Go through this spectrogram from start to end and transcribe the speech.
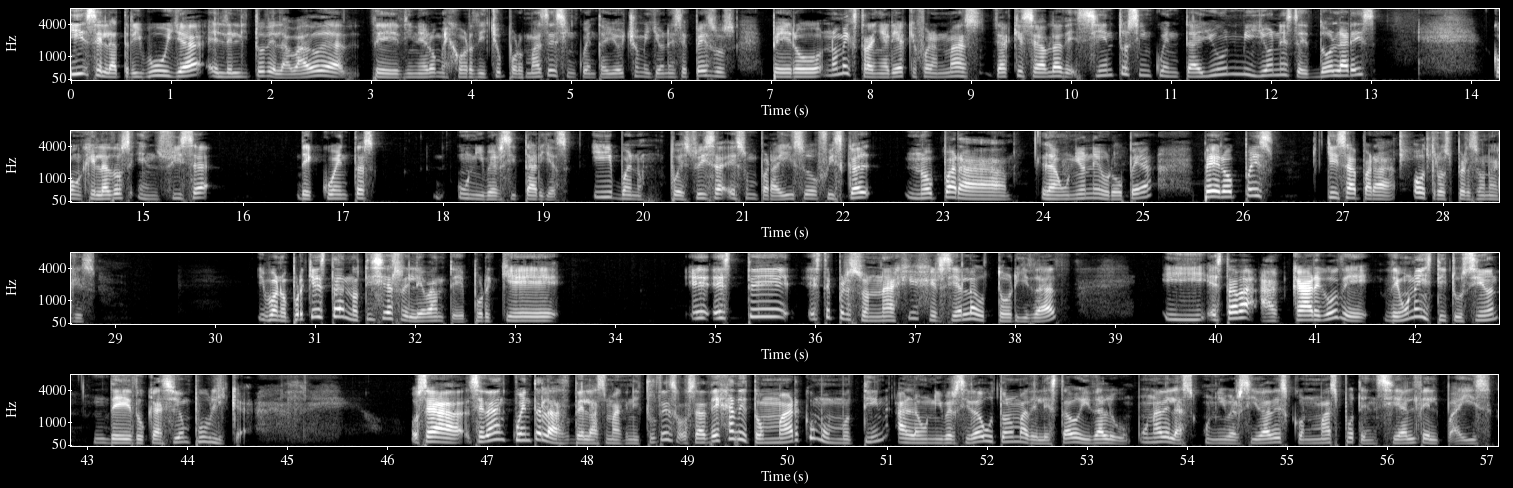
y se le atribuya el delito de lavado de, dinero, mejor dicho, por más de 58 millones de pesos, pero no me extrañaría que fueran más, ya que se habla de 151 millones de dólares congelados en Suiza de cuentas universitarias. Y bueno, pues Suiza es un paraíso fiscal no para la Unión Europea, pero pues quizá para otros personajes. Y bueno, ¿por qué esta noticia es relevante? Porque e, este, este personaje ejercía la autoridad y estaba a cargo de, de una institución de educación pública. O sea, ¿se dan cuenta de las magnitudes? O sea, deja de tomar como motín a la Universidad Autónoma del Estado de Hidalgo, una de las universidades con más potencial del país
